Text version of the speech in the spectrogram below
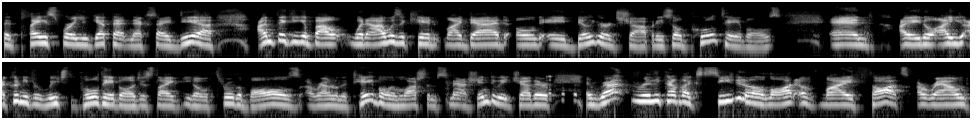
the place where you get that next idea. I'm thinking about when I was a kid, my dad owned a billiard shop and he sold pool tables. And I, you know, I, I couldn't even reach the pool table. I just like, you know, throw the balls around on the table and watch them smash into each other. And that really kind of like seeded a lot of my thoughts around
